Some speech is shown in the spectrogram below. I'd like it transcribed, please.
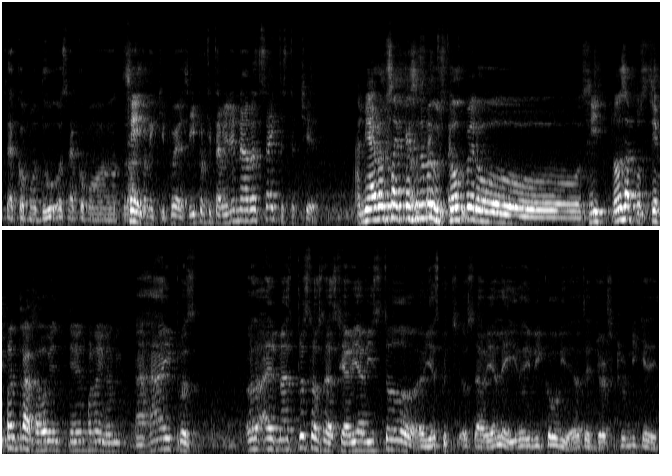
O sea, como du, o sea, como trabaja Sí. con equipo y así, porque también en Outside está chido. A mí Outside casi no me gustó, cool. pero sí, no, o sea, pues siempre han trabajado bien, tienen buena dinámica. Ajá, y pues, o sea, además, pues, o sea, sí había visto, había escuchado, o sea, había leído y vi como videos de George Clooney que,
